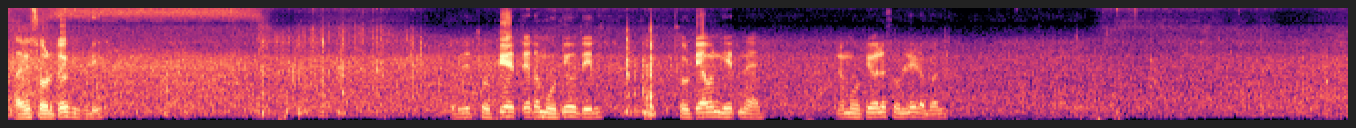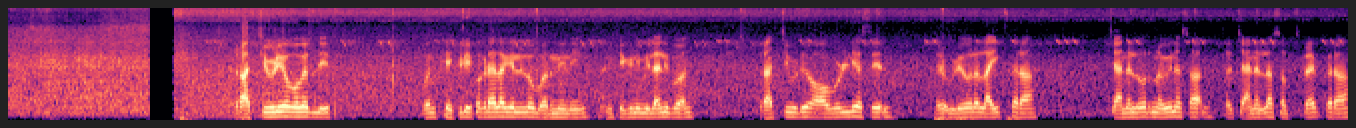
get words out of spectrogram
आता मी सोडतोय खेकडी तर छोटी आहेत ते आता मोठी होतील. छोटी आपण घेत नाही. आणि मोठीवाला सोडली डबल तर आजची व्हिडिओ बघितली पण खेकडी पकडायला गेलेलो बर्नीनी आणि खेकडी मिळाली पण. तर आजची व्हिडिओ आवडली असेल तर व्हिडिओला लाईक करा. चॅनलवर नवीन असाल तर चॅनलला सबस्क्राईब करा.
